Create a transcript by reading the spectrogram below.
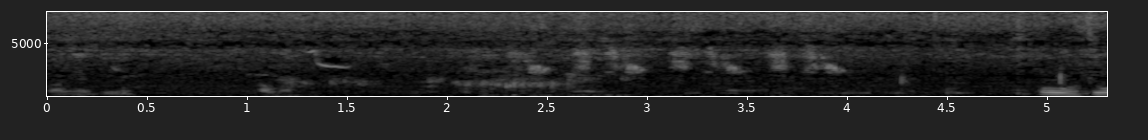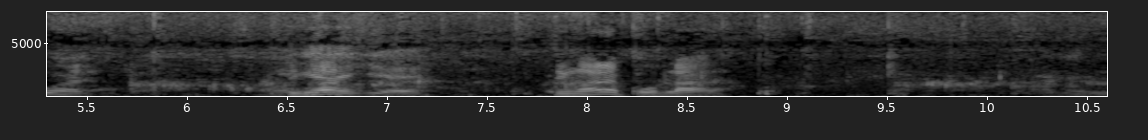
ကောင်းတယ်ပြီဟုတ်ပါဟိုသူကငရက်လေးရှိတယ်ဒီငါလည်းပို့လှတာအဲ့ဒီ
